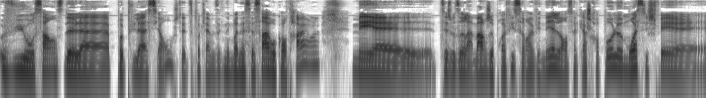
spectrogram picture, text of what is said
vue au sens de la population. Je te dis pas que la musique n'est pas nécessaire, au contraire. hein. Mais, euh, tu sais, je veux dire, la marge de profit sur un vinyle, on se le cachera pas. Là. Moi, si je fais, euh,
